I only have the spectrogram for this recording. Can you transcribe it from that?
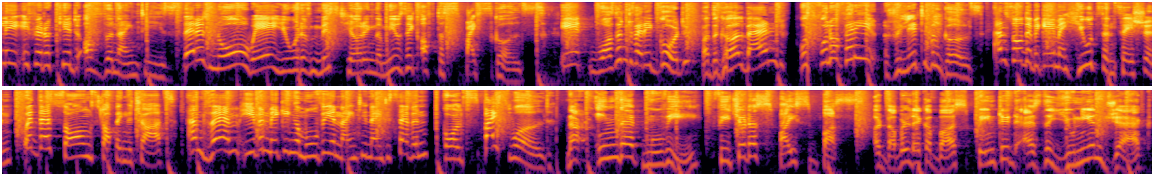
If you're a kid of the 90s, there is no way you would have missed hearing the music of the Spice Girls. It wasn't very good, but the girl band was full of very relatable girls. And so they became a huge sensation with their songs topping the charts and them even making a movie in 1997 called Spice World. Now, in that movie, featured a Spice bus, a double decker bus painted as the Union Jack,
